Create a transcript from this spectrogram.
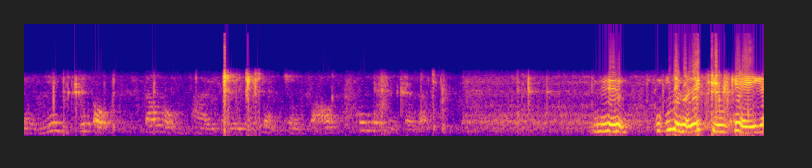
明顯唔舒服，當局派遣人縱火，攻擊唔到。你你嗰啲跳棋嘅？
